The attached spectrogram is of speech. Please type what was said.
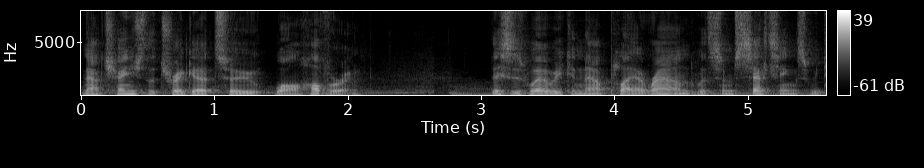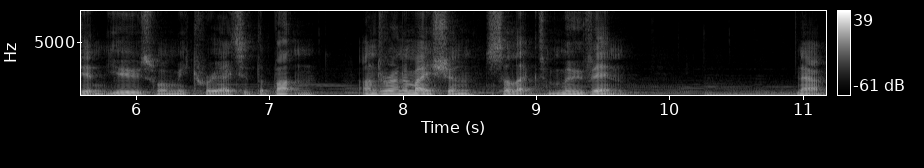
Now change the trigger to while hovering. This is where we can now play around with some settings we didn't use when we created the button. Under animation, select move in. Now,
